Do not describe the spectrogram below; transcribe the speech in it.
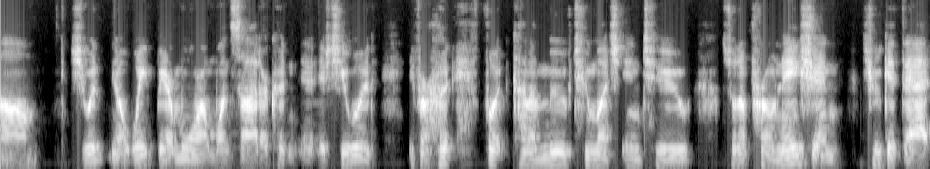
Um, she would, you know, weight bear more on one side, or couldn't if she would, if her foot kind of moved too much into sort of pronation, she would get that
